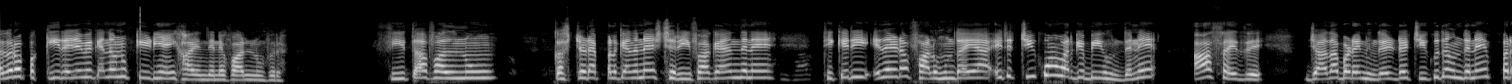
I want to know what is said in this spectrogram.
ਅਗਰ ਉਹ ਪੱਕੀ ਰਹਿ ਜਾਵੇ, ਕਹਿੰਦੇ ਉਹਨੂੰ ਕੀੜੀਆਂ ਹੀ ਖਾ ਜਾਂਦੇ ਨੇ ਫਲ ਨੂੰ ਫਿਰ। ਸੀਤਾ ਫਲ ਨੂੰ ਕਸਟਰਡ ਐਪਲ ਕਹਿੰਦੇ ਨੇ, ਸ਼ਰੀਫਾ ਕਹਿੰਦੇ ਨੇ, ਠੀਕ ਹੈ ਜੀ, ਇਹਦਾ ਜਿਹੜਾ ਫਲ ਹੁੰਦਾ ਆ, ਇਹ 'ਚ ਚੀਕੂਆਂ ਵਰਗੇ ਬੀ ਹੁੰਦੇ ਨੇ, ਆਹ ਸਾਈਜ਼ ਦੇ। ਜ਼ਿਆਦਾ ਬੜੇ ਨਹੀਂ ਹੁੰਦੇ, ਜਿਹੜੇ ਚੀਕੂ ਦੇ ਹੁੰਦੇ ਨੇ, ਪਰ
